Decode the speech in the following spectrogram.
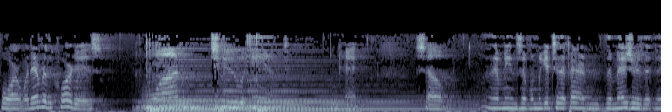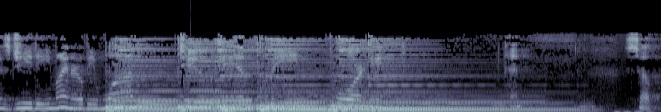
for whatever the chord is one, two, and. Okay? So that means that when we get to that pattern, the measure that is G to E minor will be one, two, and three, four, and. Okay? So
